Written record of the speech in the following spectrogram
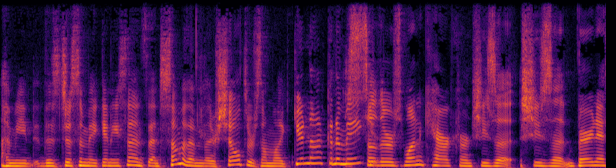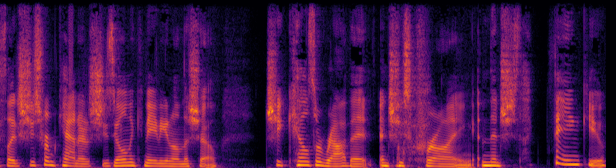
I mean, this doesn't make any sense. And some of them, they're shelters. I'm like, you're not going to make So it. there's one character, and she's a she's a very nice lady. She's from Canada. She's the only Canadian on the show. She kills a rabbit, and she's crying, and then she's like, "Thank you."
